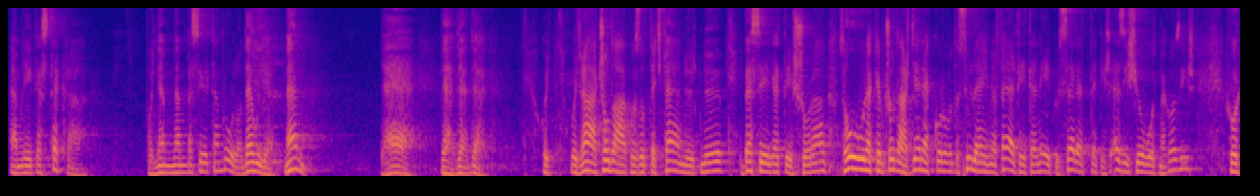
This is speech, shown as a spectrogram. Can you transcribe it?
Emlékeztek rá? Vagy nem, nem beszéltem róla? De ugye? Nem? De, de, de, de hogy, hogy rá csodálkozott egy felnőtt nő beszélgetés során, szóval ó, nekem csodás gyerekkorom volt, a szüleim feltétel nélkül szerettek, és ez is jó volt, meg az is. Akkor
